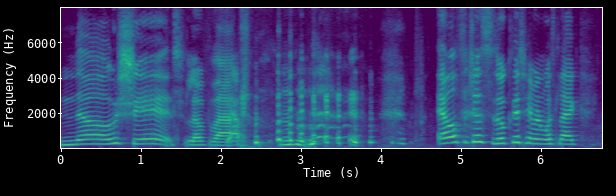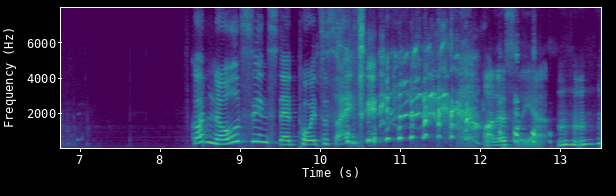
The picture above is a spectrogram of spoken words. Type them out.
no shit love that i also just looked at him and was like "I've gotten old since Dead Poet Society. Honestly, yeah. Mm. but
